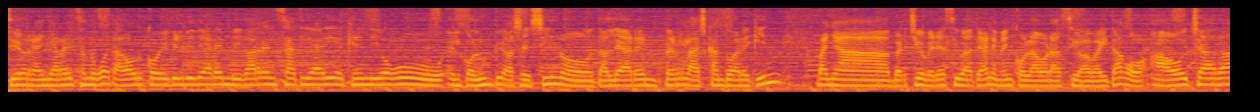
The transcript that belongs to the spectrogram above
Ziorrean jarraitzen dugu eta gaurko ibilbidearen bigarren zatiari ekin diogu El Columpio Asesino taldearen perla eskantuarekin, baina bertsio berezi batean hemen kolaborazioa baitago. Ahotsa da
